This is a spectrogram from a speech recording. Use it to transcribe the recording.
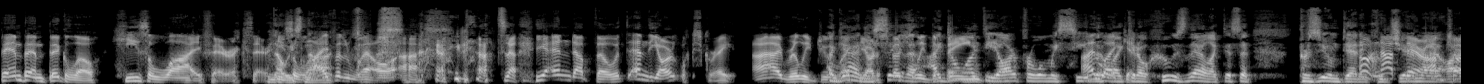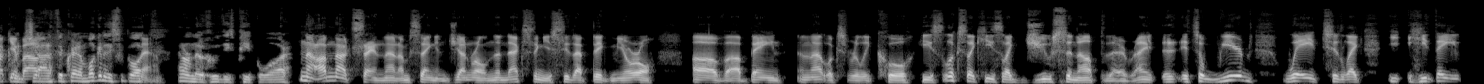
Bam Bam Bigelow, he's alive, Eric. There, No, he's, he's alive not. and well. Uh, so you end up though, with, and the art looks great. I really do like Again, the art, say that. especially the I don't Bane like the deal. art for when we see I the, like like, you know, who's there. Like they said, presumed dead Oh, include not there. Jeremiah I'm talking about- Jonathan Crane. I'm looking at these people like, No. I don't know who these people are. No, I'm not saying that. I'm saying in general. And the next thing you see that big mural of uh, Bane, and that looks really cool. He's looks like he's like juicing up there, right? It's a weird way to like. He, he they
